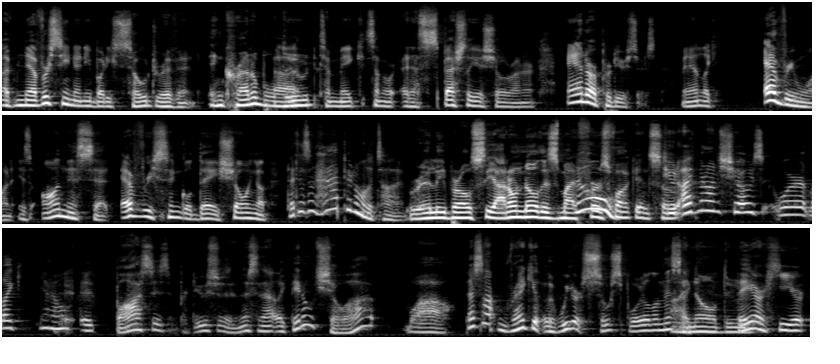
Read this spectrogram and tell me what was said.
I've never seen anybody so driven Incredible, uh, dude. to make some, and especially a showrunner and our producers, man. Like everyone is on this set every single day, showing up. That doesn't happen all the time. Really, bro? See, I don't know. This is my No. first fucking so dude, I've been on shows where like you know It- bosses and producers and this and that, like they don't show up. wow. That's not regular. We are so spoiled on this. I like, know, dude. They are here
